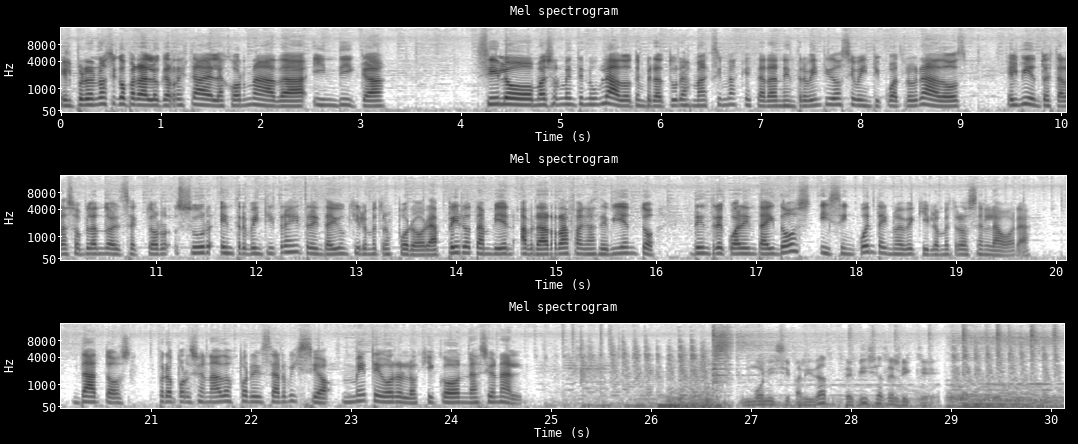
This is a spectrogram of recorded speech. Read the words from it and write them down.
El pronóstico para lo que resta de la jornada indica cielo mayormente nublado, temperaturas máximas que estarán entre 22 y 24 grados. El viento estará soplando del sector sur entre 23 y 31 kilómetros por hora, pero también habrá ráfagas de viento de entre 42 y 59 kilómetros en la hora. Datos proporcionados por el Servicio Meteorológico Nacional. Municipalidad de Villa del Lique.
